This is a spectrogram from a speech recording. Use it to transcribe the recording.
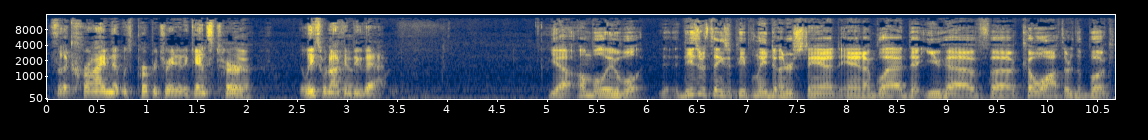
for the crime that was perpetrated against her. Yeah. At least we're not going to do that. Yeah, unbelievable. These are things that people need to understand, and I'm glad that you have uh, co-authored the book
